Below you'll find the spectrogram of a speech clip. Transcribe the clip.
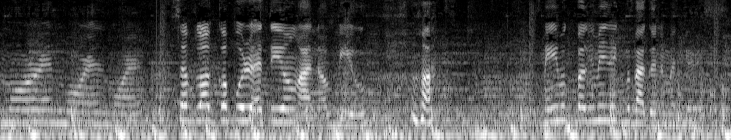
More and more and more. Sa vlog ko puro ito yung ano, view. may magbag may nagbabago naman guys.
